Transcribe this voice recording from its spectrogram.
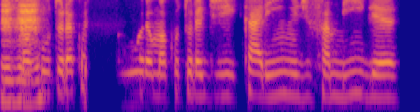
Uhum. Uma cultura acolhedora, uma cultura de carinho, de família.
